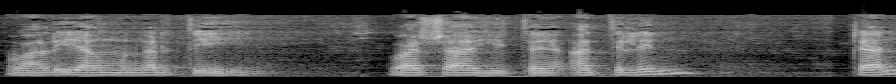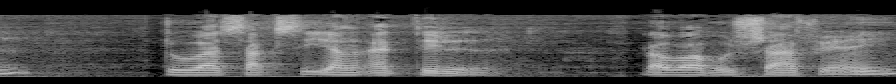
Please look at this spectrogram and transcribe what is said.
Wali yang mengerti. Wasyahidai adlin dan dua saksi yang adil. Rawahu syafi'i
